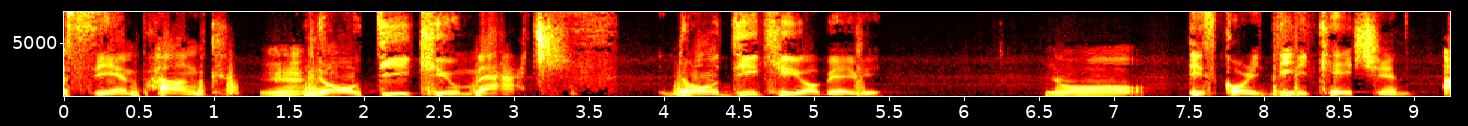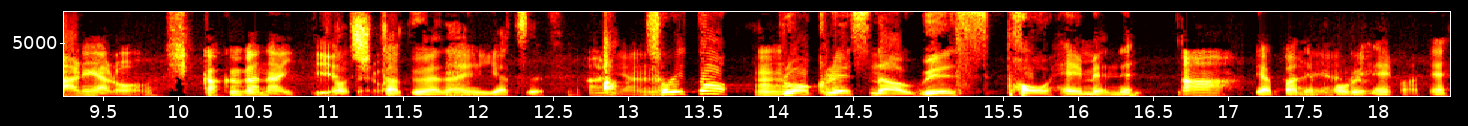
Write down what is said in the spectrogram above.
CM パンクうん。No DQ マッチ No DQ よ baby。No disqualification あれやろ。失格がないっていうやつ失格がないやつ。ああれやな。それと、うん。ブロック・レスナー with ポー・ヘイメンねああやっぱねポール・ヘイマンね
